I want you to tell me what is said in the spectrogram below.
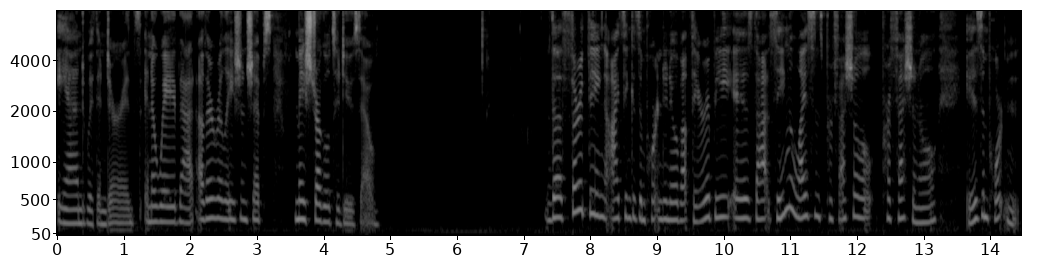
and with endurance in a way that other relationships may struggle to do so. The third thing I think is important to know about therapy is that seeing a licensed professional professional is important.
